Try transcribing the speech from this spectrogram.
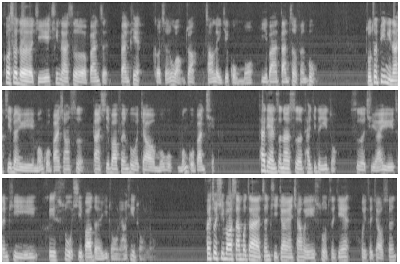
褐色的及青蓝色斑疹斑片可呈网状，常累积巩膜，一般单侧分布。组织病理呢，基本与蒙古斑相似，但细胞分布较蒙古蒙古斑浅。胎点痣呢是胎记的一种，是起源于真皮黑素细胞的一种良性肿瘤。黑素细胞散布在真皮胶原纤维束之间，位置较深，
